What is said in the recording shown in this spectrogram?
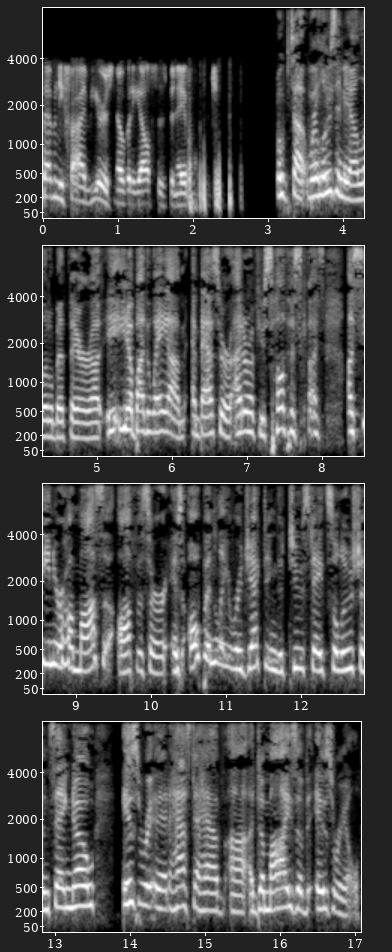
75 years nobody else has been able to achieve. Oops, uh, we're losing you a little bit there. Uh, you know, by the way, um, Ambassador, I don't know if you saw this, guys. A senior Hamas officer is openly rejecting the two-state solution, saying no, Israel, it has to have uh, a demise of Israel.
